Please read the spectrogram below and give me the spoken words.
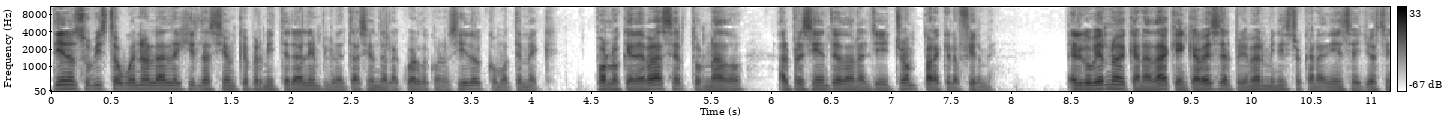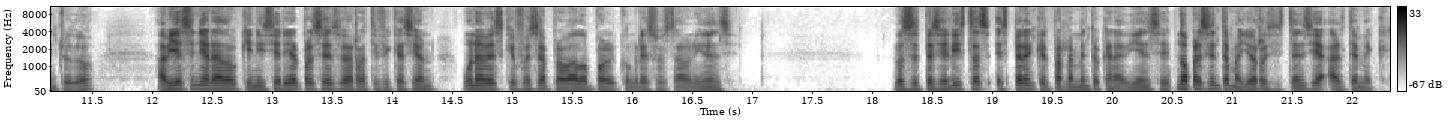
dieron su visto bueno a la legislación que permitirá la implementación del acuerdo conocido como TEMEC, por lo que deberá ser turnado al presidente Donald J. Trump para que lo firme. El gobierno de Canadá, que encabeza el primer ministro canadiense Justin Trudeau, había señalado que iniciaría el proceso de ratificación una vez que fuese aprobado por el Congreso estadounidense. Los especialistas esperan que el Parlamento canadiense no presente mayor resistencia al TEMEC.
